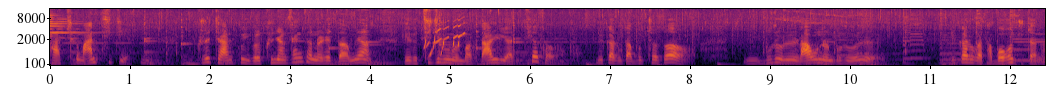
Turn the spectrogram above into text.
봐 지금 안 튀지 그렇지 않고 이걸 그냥 생선을 했다면 이거 뒤집으면 막 난리야 튀어서 밀가루 다 묻혀서 이 물을 나오는 물을 밀가루가 다 먹어주잖아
